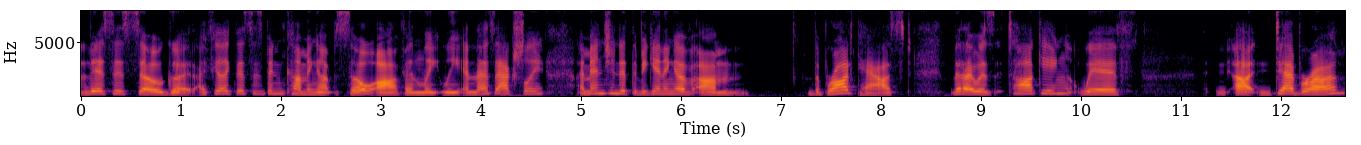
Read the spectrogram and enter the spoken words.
This is so good. I feel like this has been coming up so often lately. And that's actually, I mentioned at the beginning of um, the broadcast that I was talking with uh, Deborah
